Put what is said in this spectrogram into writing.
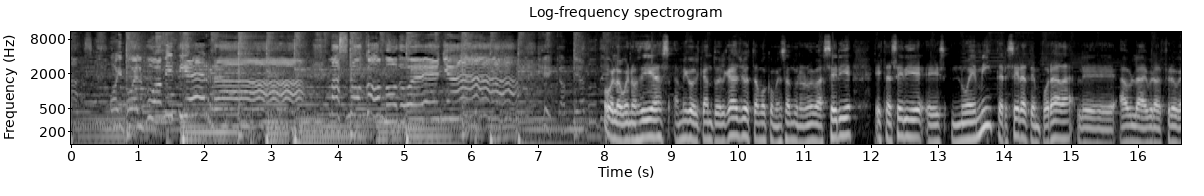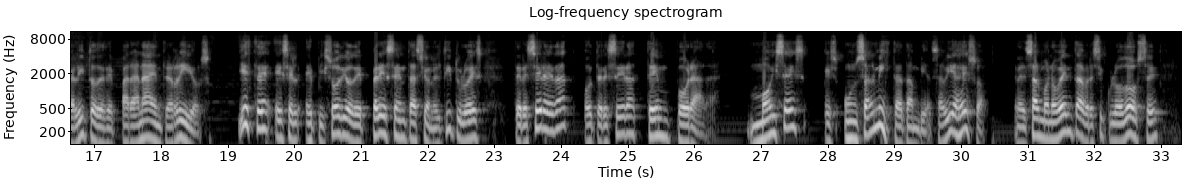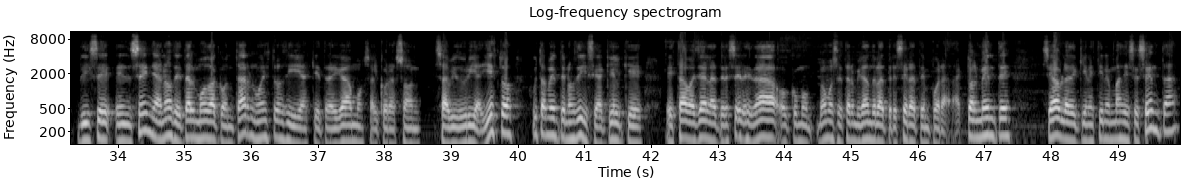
Hoy vuelvo a mi tierra, mas no como dueña. He cambiado de... Hola, buenos días, amigo del Canto del Gallo. Estamos comenzando una nueva serie. Esta serie es Noemí, tercera temporada. Le habla Eber Alfredo Galito desde Paraná, Entre Ríos. Y este es el episodio de presentación. El título es Tercera edad o tercera temporada. Moisés es un salmista también. ¿Sabías eso? En el Salmo 90, versículo 12, dice, enséñanos de tal modo a contar nuestros días que traigamos al corazón sabiduría. Y esto justamente nos dice aquel que estaba ya en la tercera edad o como vamos a estar mirando la tercera temporada. Actualmente se habla de quienes tienen más de 60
